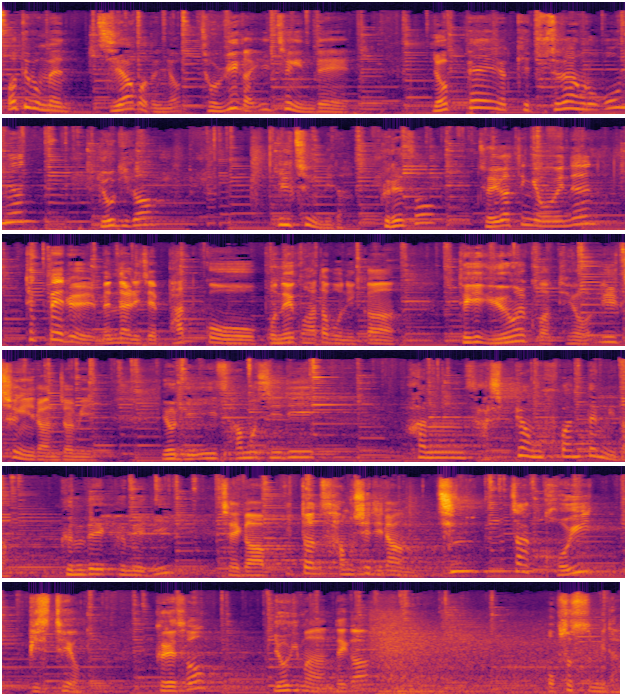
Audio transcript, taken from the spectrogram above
어떻게 보면 지하거든요. 저 위가 1층인데 옆에 이렇게 주차장으로 오면 여기가 1층입니다. 그래서 저희 같은 경우에는 택배를 맨날 이제 받고 보내고 하다 보니까 되게 유용할 것 같아요. 1층이란 점이. 여기 이 사무실이 한 40평 후반대입니다 근데 금액이 제가 있던 사무실이랑 진짜 거의 비슷해요. 그래서 여기만 한 데가 없었습니다.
